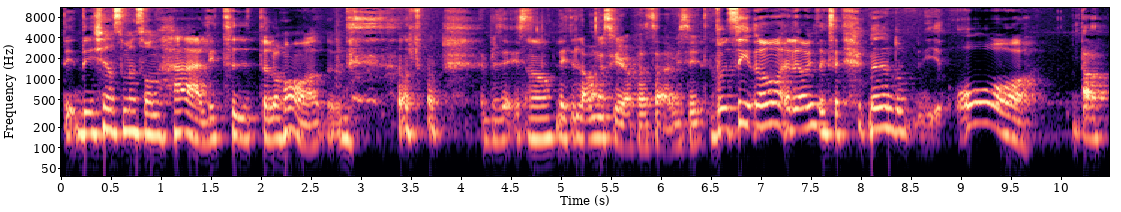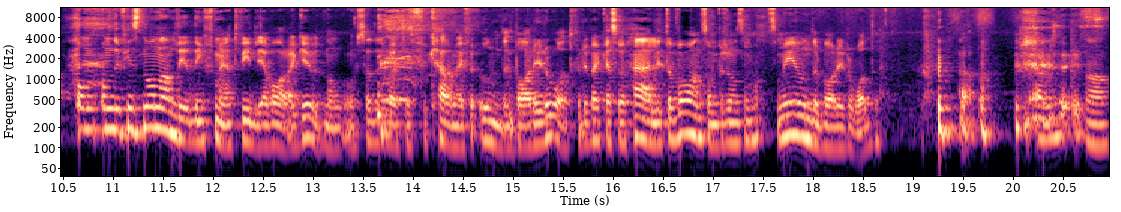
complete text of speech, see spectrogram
Det, det känns som en sån härlig titel att ha. precis. Ja. Lite lång att skriva på så här visit. Ja, eller, ja, exakt. Men ändå, åh! Ja. Om, om det finns någon anledning för mig att vilja vara Gud någon gång så hade det varit att få kalla mig för underbar i råd. För det verkar så härligt att vara en sån person som, som är underbar i råd. Ja, precis. Ja,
